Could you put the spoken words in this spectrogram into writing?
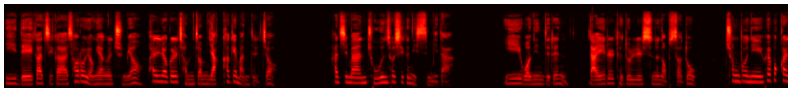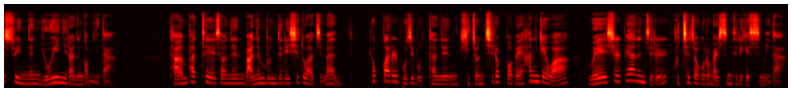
이 네 가지가 서로 영향을 주며 활력을 점점 약하게 만들죠. 하지만 좋은 소식은 있습니다. 이 원인들은 나이를 되돌릴 수는 없어도 충분히 회복할 수 있는 요인이라는 겁니다. 다음 파트에서는 많은 분들이 시도하지만 효과를 보지 못하는 기존 치료법의 한계와 왜 실패하는지를 구체적으로 말씀드리겠습니다.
